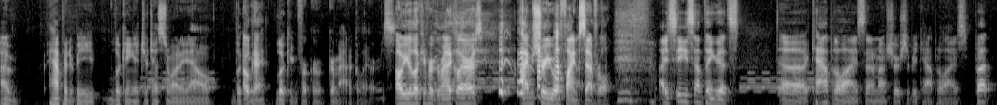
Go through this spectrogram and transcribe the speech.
I'm happy to be looking at your testimony now. Looking, Okay. Looking for gr- grammatical errors. Oh, you're looking for grammatical errors? I'm sure you will find several. I see something that's uh, capitalized that I'm not sure should be capitalized, but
